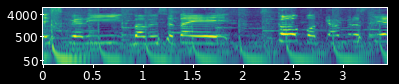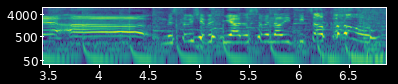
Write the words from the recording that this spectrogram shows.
tady skvělý, bavím se tady, koho potkám prostě a myslím, že bych měla do sebe nalít víc alkoholu.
